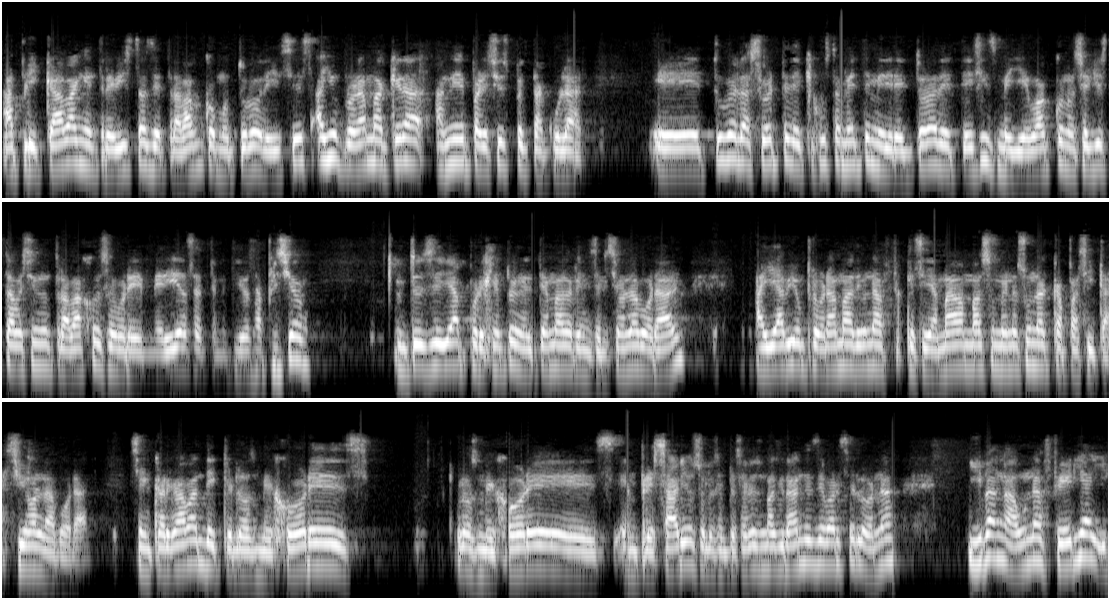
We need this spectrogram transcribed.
aplicaban entrevistas de trabajo, como tú lo dices. Hay un programa que era, a mí me pareció espectacular. Eh, tuve la suerte de que justamente mi directora de tesis me llevó a conocer, yo estaba haciendo un trabajo sobre medidas alternativas a prisión. Entonces ya, por ejemplo, en el tema de reinserción laboral, ahí había un programa de una, que se llamaba más o menos una capacitación laboral. Se encargaban de que los mejores, los mejores empresarios o los empresarios más grandes de Barcelona iban a una feria y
